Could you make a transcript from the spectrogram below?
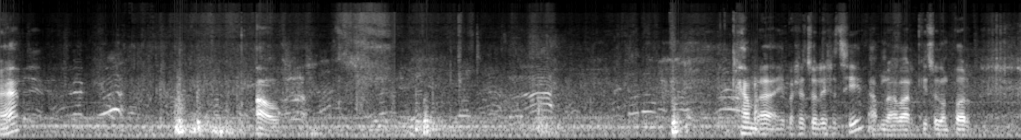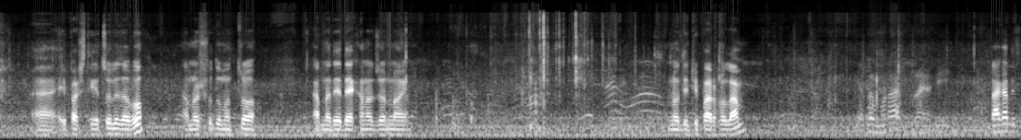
হ্যাঁ? আও আমরা এই পাশে চলে এসেছি। আমরা আবার কিছুক্ষণ পর এই পাশ থেকে চলে যাব। আমরা শুধুমাত্র আপনাদের দেখানোর জন্যই নদীটি পার হলাম। টাকা দিস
